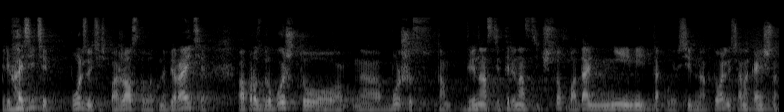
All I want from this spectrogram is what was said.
Перевозите, пользуйтесь, пожалуйста, вот набирайте. Вопрос другой, что э, больше там 12-13 часов вода не имеет такую сильную актуальность. Она, конечно,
